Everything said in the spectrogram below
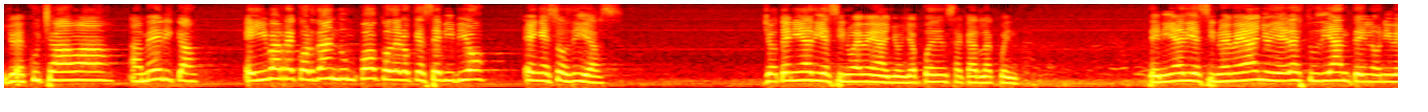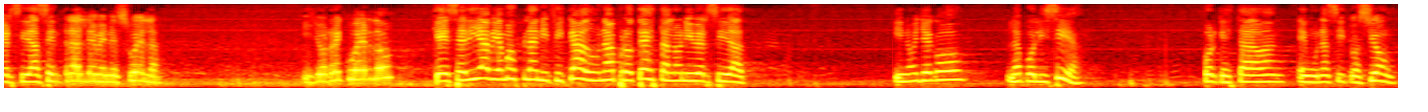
Yo escuchaba América e iba recordando un poco de lo que se vivió en esos días. Yo tenía 19 años, ya pueden sacar la cuenta. Tenía 19 años y era estudiante en la Universidad Central de Venezuela. Y yo recuerdo que ese día habíamos planificado una protesta en la universidad y no llegó la policía porque estaban en una situación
